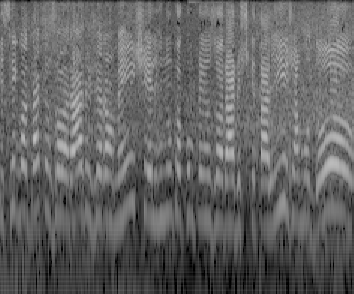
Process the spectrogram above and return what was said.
E sem contar que os horários, geralmente, eles nunca cumprem os horários que está ali, já mudou.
